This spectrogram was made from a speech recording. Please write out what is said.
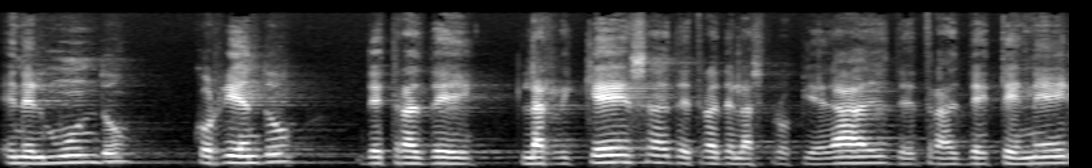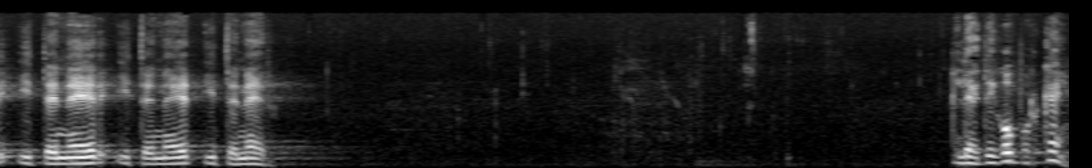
en el mundo corriendo detrás de las riquezas, detrás de las propiedades, detrás de tener y tener y tener y tener. Les digo por qué.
